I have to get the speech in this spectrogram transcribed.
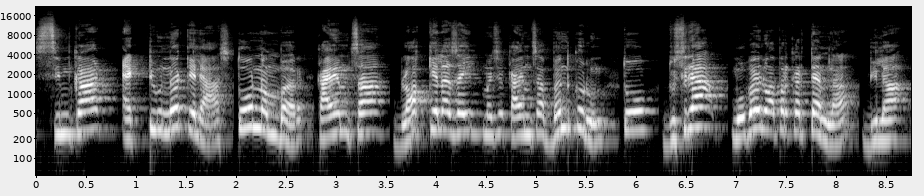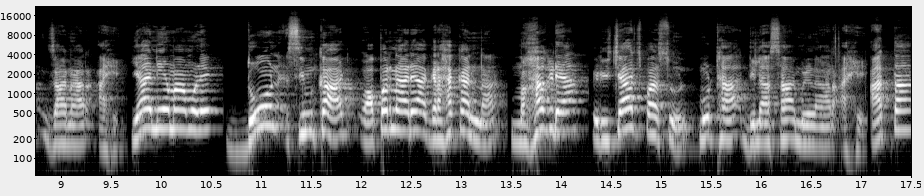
सिम कार्ड ऍक्टिव्ह न केल्यास तो नंबर कायमचा ब्लॉक केला जाईल. म्हणजे कायमचा बंद करून तो दुसऱ्या मोबाईल वापरकर्त्यांना दिला जाणार आहे. या नियमामुळे दोन सिम कार्ड वापरणाऱ्या ग्राहकांना महागड्या रिचार्जपासून मोठा दिलासा मिळणार आहे. आता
